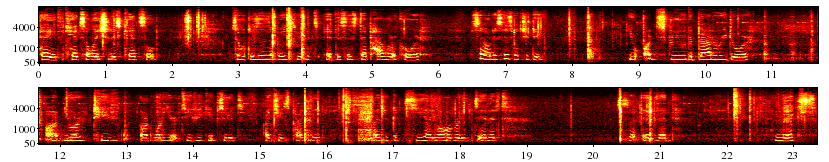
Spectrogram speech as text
hey, the cancellation is canceled. So this is the base unit, and this is the power cord. So this is what you do. You unscrew the battery door on your TV on one of your TV game units. I choose Pac-Man. As you can see, I already did it. Set and then next,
